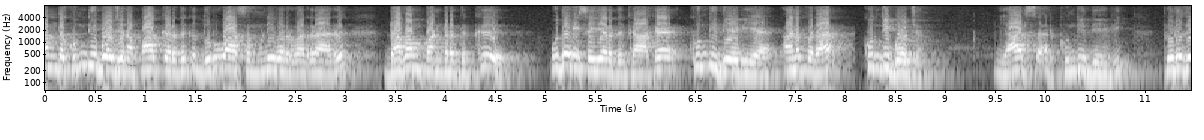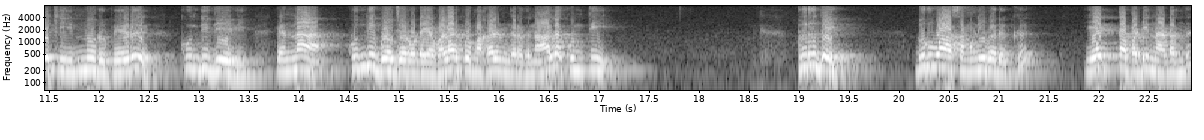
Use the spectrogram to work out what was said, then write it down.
அந்த குந்தி போஜனை பார்க்கறதுக்கு துர்வாச முனிவர் வர்றாரு. தவம் பண்றதுக்கு உதவி செய்யறதுக்காக குந்தி தேவிய அனுப்புறார் குந்தி போஜன் யார் சார் குந்தி தேவி? பிருதைக்கு இன்னொரு பேரு குந்தி தேவி. ஏன்னா குந்தி போஜருடைய வளர்ப்பு மகள்ங்கிறதுனால குந்தி பிருதை துர்வாச முனிவருக்கு ஏத்தபடி நடந்து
